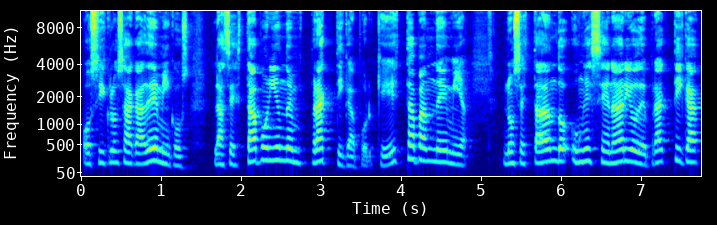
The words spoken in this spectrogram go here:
o ciclos académicos, las está poniendo en práctica porque esta pandemia nos está dando un escenario de práctica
